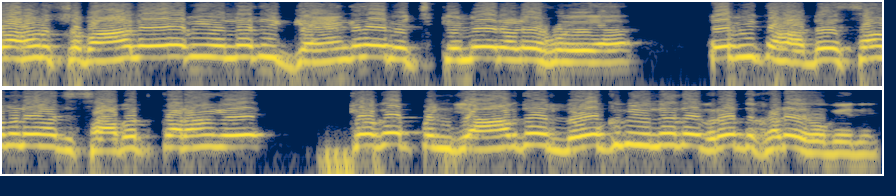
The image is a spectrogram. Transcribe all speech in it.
ਤਾਂ ਹੁਣ ਸਵਾਲ ਇਹ ਹੈ ਵੀ ਇਹਨਾਂ ਦੀ ਗੈਂਗ ਦੇ ਵਿੱਚ ਕਿਵੇਂ ਰਲੇ ਹੋਏ ਆ, ਇਹ ਵੀ ਤੁਹਾਡੇ ਸਾਹਮਣੇ ਅੱਜ ਸਾਬਤ ਕਰਾਂਗੇ, ਕਿਉਂਕਿ ਪੰਜਾਬ ਦੇ ਲੋਕ ਵੀ ਇਹਨਾਂ ਦੇ ਵਿਰੁੱਧ ਖੜੇ ਹੋ ਗਏ ਨੇ।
